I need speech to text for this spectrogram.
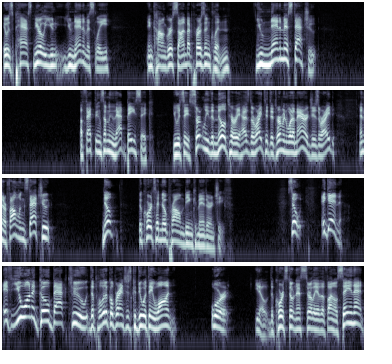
It was passed nearly un- unanimously in congress signed by president clinton unanimous statute affecting something that basic. You would say certainly the military has the right to determine what a marriage is right? And they're following statute. Nope the courts had no problem being commander in chief. So, again, if you want to go back to the political branches could do what they want, or, you know, the courts don't necessarily have the final say in that,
